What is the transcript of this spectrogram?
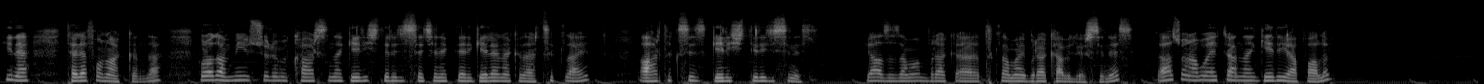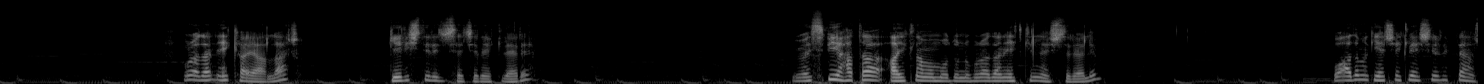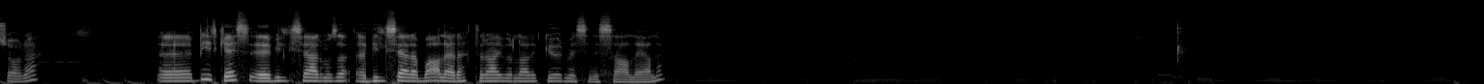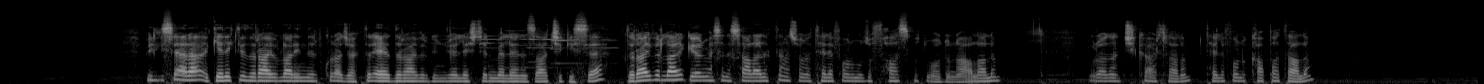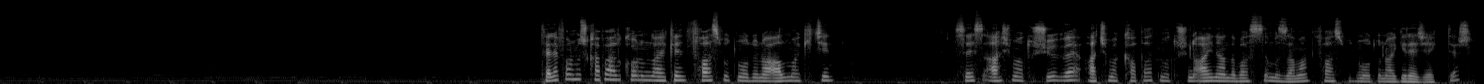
Yine telefon hakkında. Burada MIUI sürümü karşısında geliştirici seçenekleri gelene kadar tıklayın. Artık siz geliştiricisiniz. Yazdığı zaman bırak, e, tıklamayı bırakabilirsiniz. Daha sonra bu ekrandan geri yapalım. Buradan ek ayarlar, geliştirici seçenekleri, USB hata ayıklama modunu buradan etkinleştirelim. Bu adımı gerçekleştirdikten sonra e, bir kez e, bilgisayarımıza e, bilgisayara bağlayarak driver'ları görmesini sağlayalım. Bilgisayara gerekli driver'lar indirip kuracaktır. Eğer driver güncelleştirmeleriniz açık ise. Driver'ları görmesini sağladıktan sonra telefonumuzu fastboot moduna alalım. Buradan çıkartalım. Telefonu kapatalım. Telefonumuz kapalı konumdayken fastboot moduna almak için ses açma tuşu ve açma kapatma tuşunu aynı anda bastığımız zaman fastboot moduna girecektir.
